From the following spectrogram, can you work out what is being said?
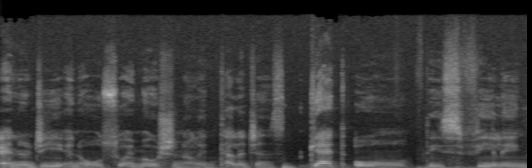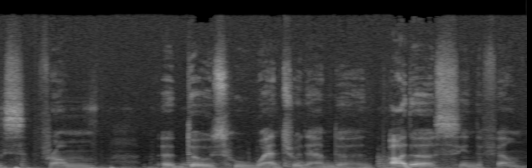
energy and also emotional intelligence get all these feelings from uh, those who went through them the others in the film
